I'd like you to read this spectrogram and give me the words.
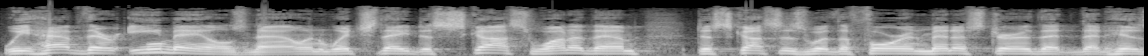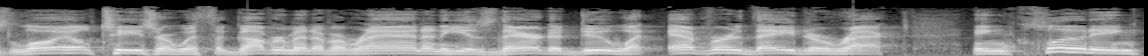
We have their emails now in which they discuss. One of them discusses with the foreign minister that, that his loyalties are with the government of Iran and he is there to do whatever they direct, including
